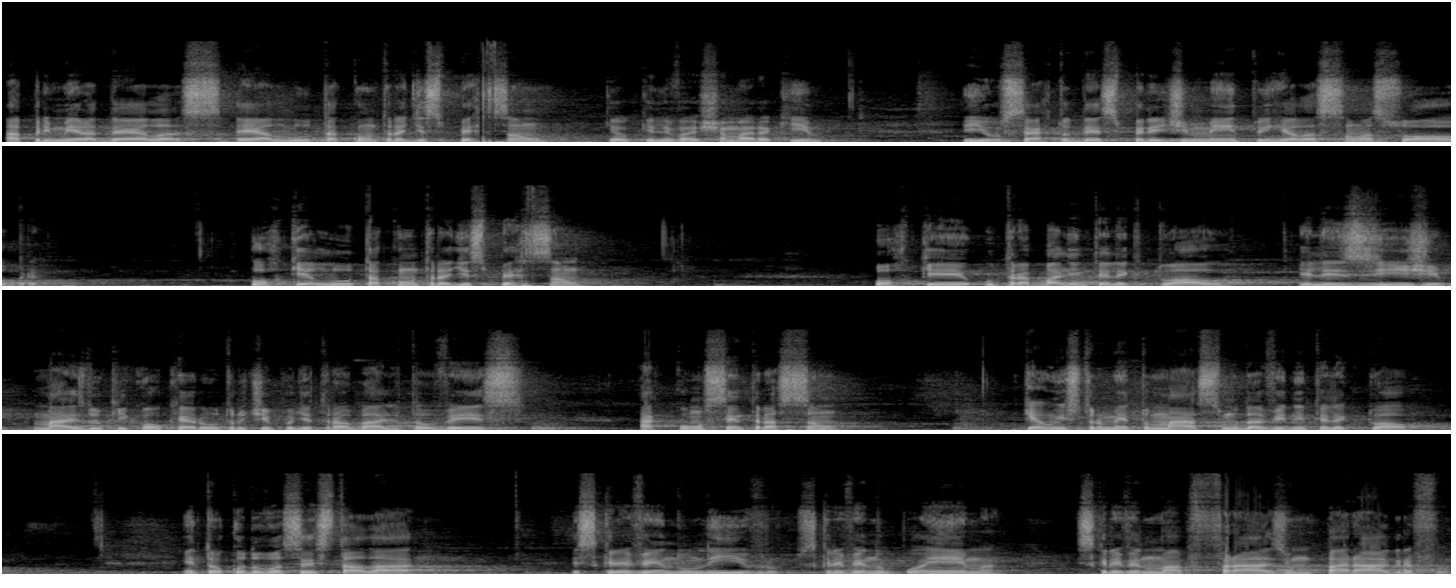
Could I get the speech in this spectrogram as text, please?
A primeira delas é a luta contra a dispersão, que é o que ele vai chamar aqui, e um certo desprendimento em relação à sua obra. Por que luta contra a dispersão? Porque o trabalho intelectual, ele exige mais do que qualquer outro tipo de trabalho, talvez, a concentração, que é o instrumento máximo da vida intelectual. Então, quando você está lá escrevendo um livro, escrevendo um poema, escrevendo uma frase, um parágrafo,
